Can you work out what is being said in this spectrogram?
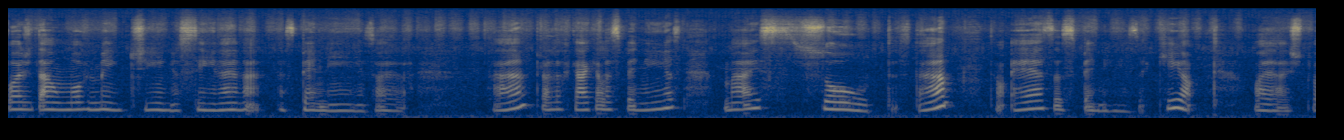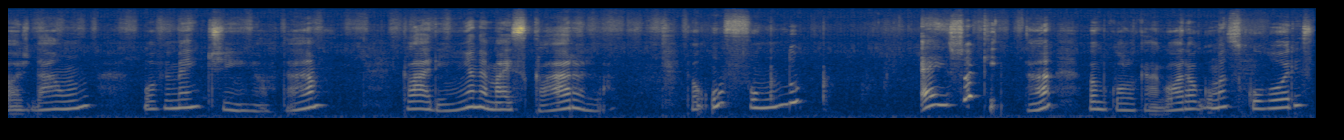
pode dar um movimentinho assim, né, nas peninhas, olha lá, tá? Pra ela ficar aquelas peninhas mais soltas, tá? Então, essas peninhas aqui, ó, olha, a gente pode dar um movimentinho, ó, tá? Clarinha, né, mais clara, olha lá. Então, o fundo é isso aqui, tá? Vamos colocar agora algumas cores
